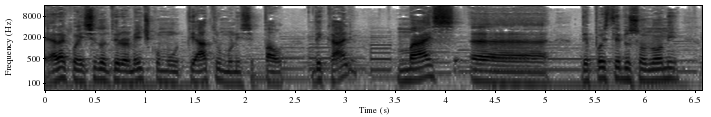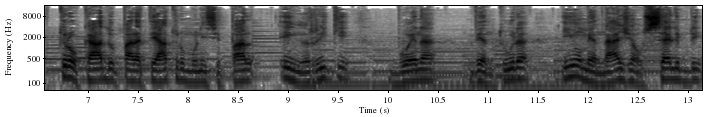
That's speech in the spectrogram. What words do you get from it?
era conhecido anteriormente como Teatro Municipal de Cali, mas uh, depois teve o seu nome trocado para Teatro Municipal Henrique Buenaventura, em homenagem ao célebre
